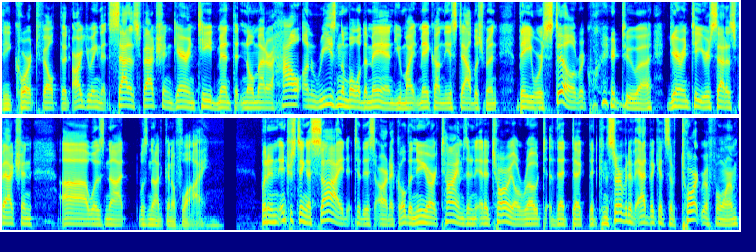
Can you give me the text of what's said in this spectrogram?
The court felt that arguing that satisfaction guaranteed meant that no matter how unreasonable a demand you might make on the establishment, they were still required to uh, guarantee your satisfaction uh, was not was not going to fly. But an interesting aside to this article, the New York Times in an editorial wrote that uh, that conservative advocates of tort reform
